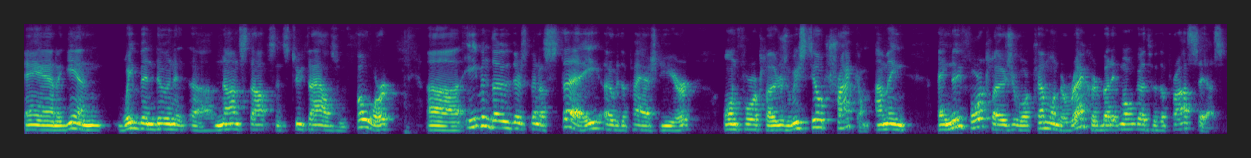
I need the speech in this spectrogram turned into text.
And again, we've been doing it uh, nonstop since 2004. Uh, even though there's been a stay over the past year on foreclosures, we still track them. I mean, a new foreclosure will come on the record, but it won't go through the process.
